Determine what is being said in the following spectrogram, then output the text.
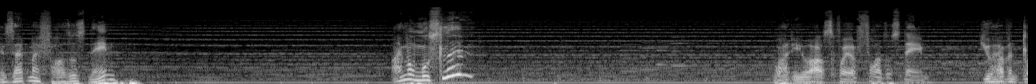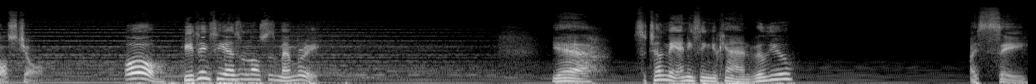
Is that my father's name? I'm a Muslim? Why do you ask for your father's name? You haven't lost your... Oh, he thinks he hasn't lost his memory. Yeah, so tell me anything you can, will you? I see.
